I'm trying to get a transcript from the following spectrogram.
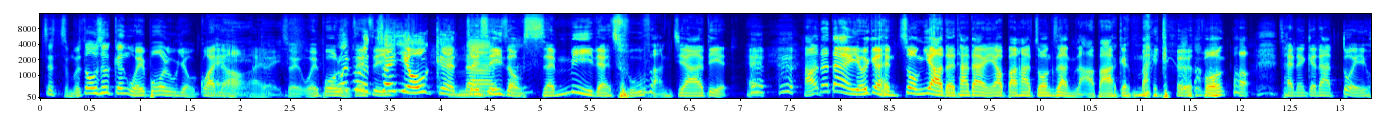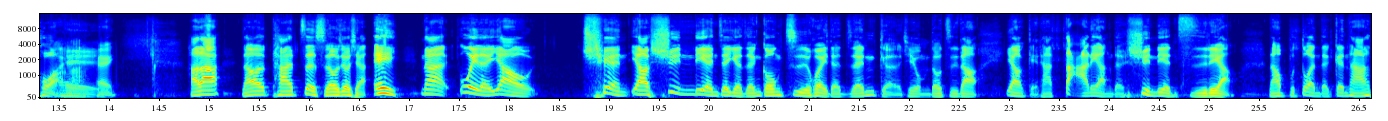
这怎么都是跟微波炉有关的哈、对，所以微波炉微波真有梗啊！这是一种神秘的厨房家电。哎，好，那当然有一个很重要的，他当然要帮他装上喇叭跟麦克风 哦，才能跟他对话。哎哎，好啦，然后他这时候就想，哎，那为了要劝要训练这个人工智慧的人格，其实我们都知道要给他大量的训练资料。然后不断的跟他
